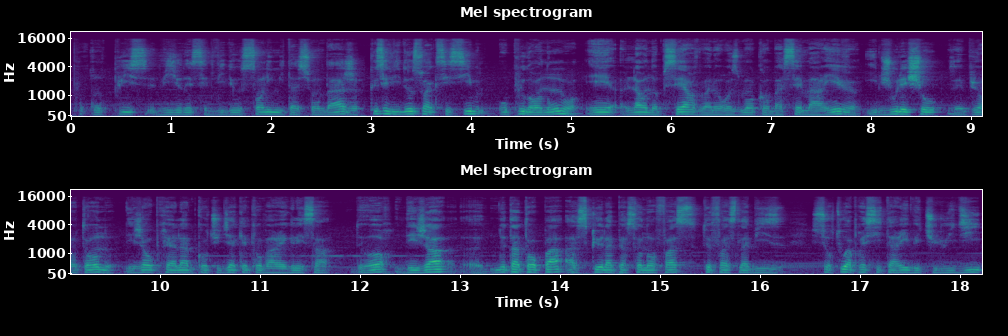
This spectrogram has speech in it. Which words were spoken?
pour qu'on puisse visionner cette vidéo sans limitation d'âge, que cette vidéo soit accessible au plus grand nombre. Et là, on observe malheureusement quand Bassem arrive, il joue les shows. Vous avez pu entendre, déjà au préalable, quand tu dis à quelqu'un va régler ça, dehors, déjà, euh, ne t'attends pas à ce que la personne en face te fasse la bise. Surtout après si t'arrives et tu lui dis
